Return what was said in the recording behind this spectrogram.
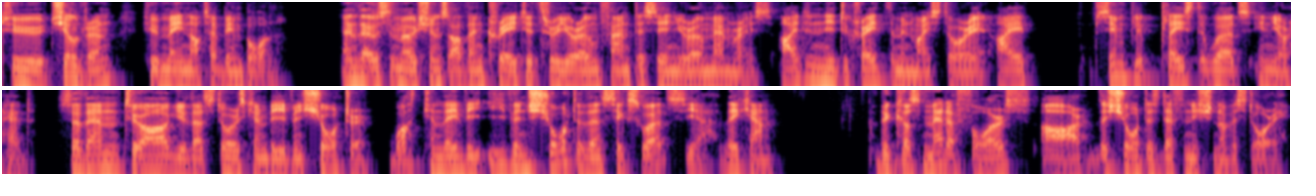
to children who may not have been born. And those emotions are then created through your own fantasy and your own memories. I didn't need to create them in my story. I simply placed the words in your head. So then to argue that stories can be even shorter, what can they be even shorter than six words? Yeah, they can. Because metaphors are the shortest definition of a story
